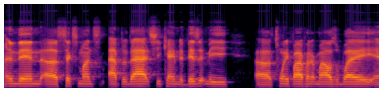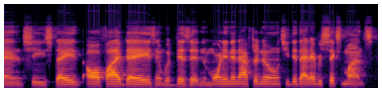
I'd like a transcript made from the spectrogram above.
and then uh, six months after that, she came to visit me. Uh, 2,500 miles away, and she stayed all five days and would visit in the morning and afternoon. She did that every six months.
